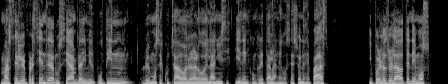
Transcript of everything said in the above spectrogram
Marcelo, el presidente de Rusia, Vladimir Putin, lo hemos escuchado a lo largo del año insistir en concretar las negociaciones de paz. Y por el otro lado tenemos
